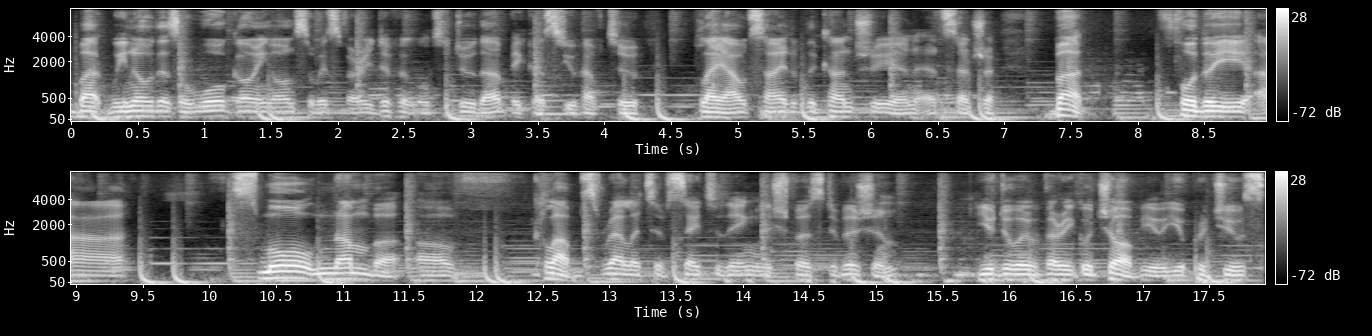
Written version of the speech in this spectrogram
But we know there's a war going on, so it's very difficult to do that because you have to play outside of the country and etc. But for the uh, small number of clubs relative, say, to the English First Division, you do a very good job. You you produce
